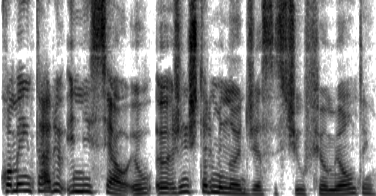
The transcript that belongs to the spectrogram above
comentário inicial. Eu, eu, a gente terminou de assistir o filme ontem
